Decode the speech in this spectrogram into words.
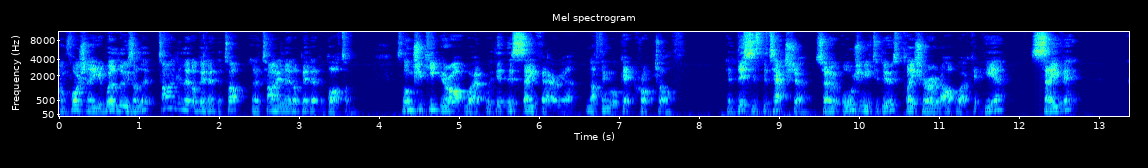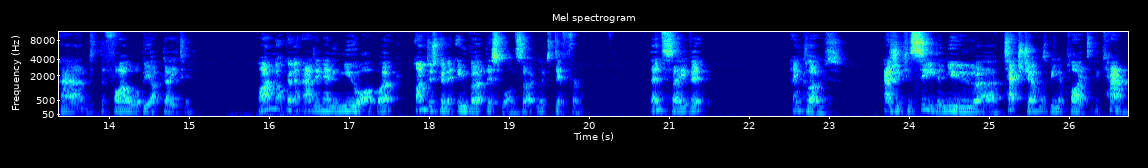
unfortunately you will lose a li tiny little bit at the top and a tiny little bit at the bottom. As long as you keep your artwork within this safe area, nothing will get cropped off. And this is the texture. So all you need to do is place your own artwork in here, save it, and the file will be updated. I'm not going to add in any new artwork. I'm just going to invert this one so it looks different. Then save it and close. As you can see, the new uh, texture has been applied to the can.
